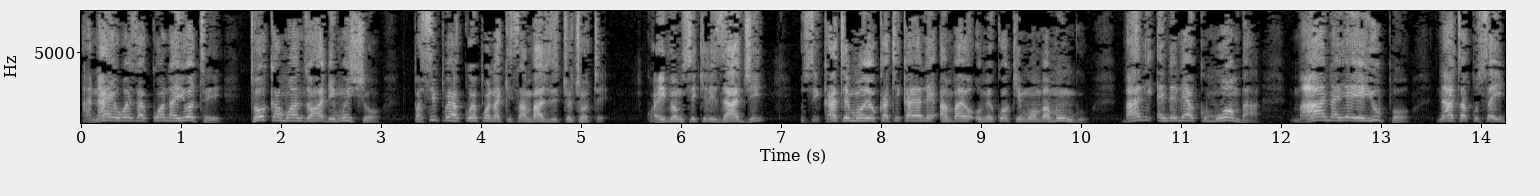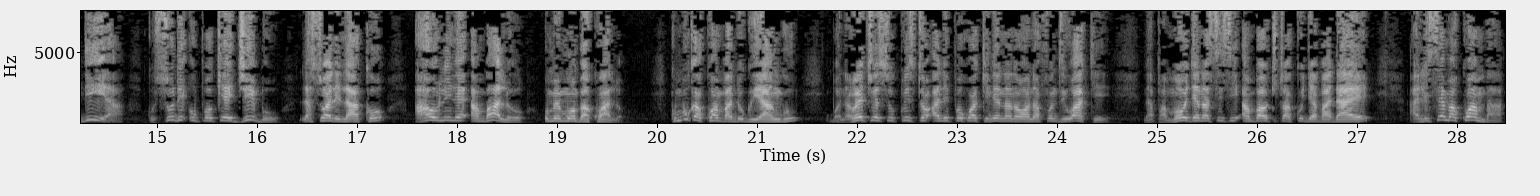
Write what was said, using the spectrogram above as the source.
anayeweza kuona yote toka mwanzo hadi mwisho pasipo ya kuwepo na kisambazi chochote. Kwa hivyo msikilizaji usikate moyo katika yale ambayo umekuwa ukimwomba mungu bali endelea kumwomba maana yeye yupo na atakusaidia kusudi upokee jibu la swali lako au lile ambalo umemwomba kwalo. Kumbuka kwamba ndugu yangu bwana wetu yesu kristo alipokuwa akinena na wanafunzi wake na pamoja na sisi ambao tutakuja baadaye alisema kwamba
